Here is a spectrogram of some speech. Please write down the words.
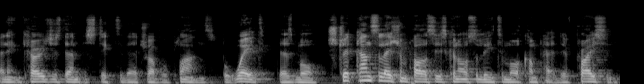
and it encourages them to stick to their travel plans. But wait, there's more. Strict cancellation policies can also lead to more competitive pricing.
